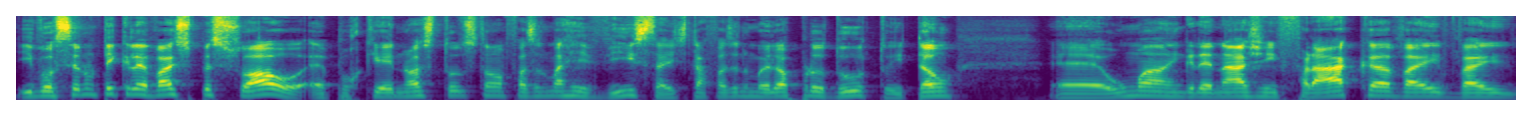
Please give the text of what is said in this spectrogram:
e você não tem que levar isso pessoal, é porque nós todos estamos fazendo uma revista, a gente está fazendo o melhor produto. Então, é, uma engrenagem fraca vai, vai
